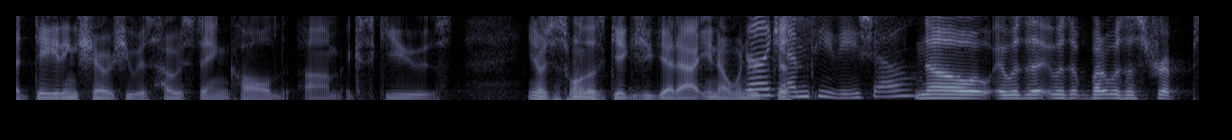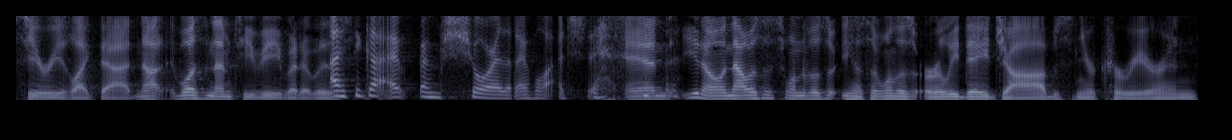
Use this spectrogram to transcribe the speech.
a dating show she was hosting called um, Excused. You know, it's just one of those gigs you get at. You know, when you're like just MTV show? no, it was a it was a but it was a strip series like that. Not it wasn't MTV, but it was I think I, I'm sure that I've watched it. and you know, and that was just one of those, you know, so one of those early day jobs in your career, and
